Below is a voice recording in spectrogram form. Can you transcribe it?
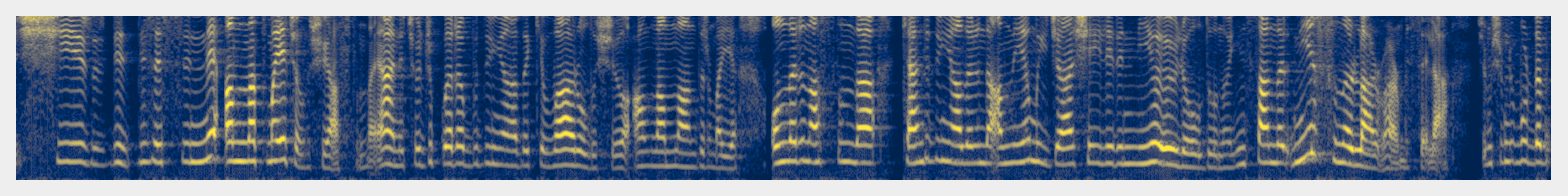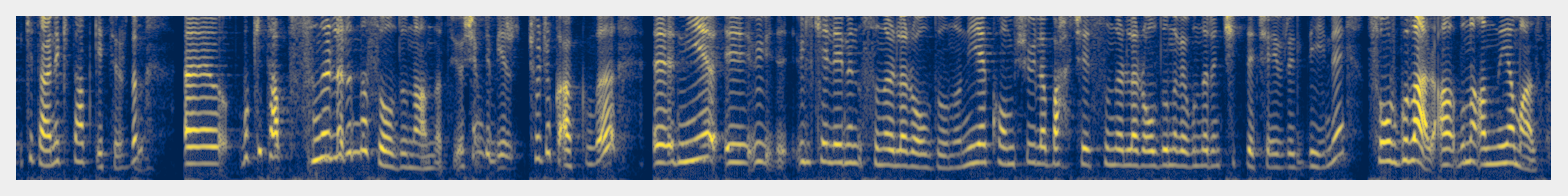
şiir dizesini anlatmaya çalışıyor aslında. Yani çocuklara bu dünyadaki varoluşu, anlamlandırmayı, onların aslında kendi dünyalarında anlayamayacağı şeylerin niye öyle olduğunu, insanlar niye sınırlar var mesela. Şimdi şimdi burada iki tane kitap getirdim. Ee, bu kitap sınırların nasıl olduğunu anlatıyor. Şimdi bir çocuk aklı e, niye e, ülkelerin sınırlar olduğunu, niye komşuyla bahçe sınırlar olduğunu ve bunların çitle çevrildiğini sorgular, bunu anlayamaz.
